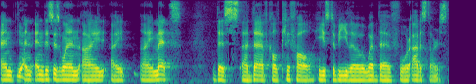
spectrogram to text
and yeah. and and this is when I I I met this uh, dev called Cliff Hall. He used to be the web dev for Avastars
